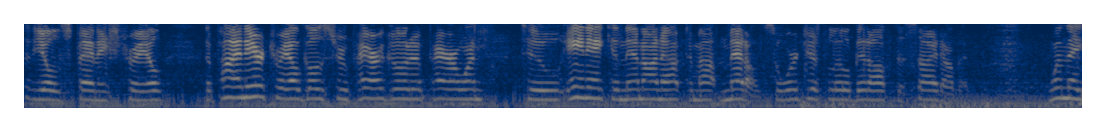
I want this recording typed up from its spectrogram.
to the old Spanish Trail. The Pioneer Trail goes through Paragonah, Parowan to Enoch, and then on out to Mountain Meadows. So we're just a little bit off the side of it. When they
